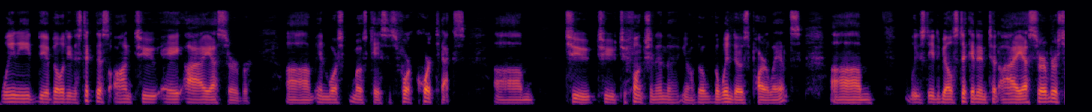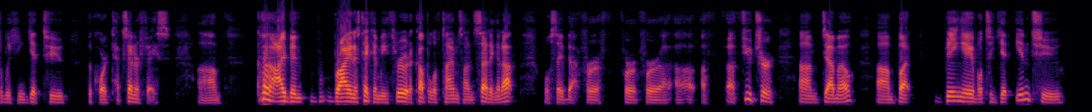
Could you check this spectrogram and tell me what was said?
we need the ability to stick this onto a IIS server um, in most most cases for Cortex um, to to to function in the you know the, the Windows parlance. Um, we just need to be able to stick it into an IIS server so we can get to the Cortex interface. Um, I've been Brian has taken me through it a couple of times on setting it up. We'll save that for for for a, a, a future um, demo. Um, but being able to get into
